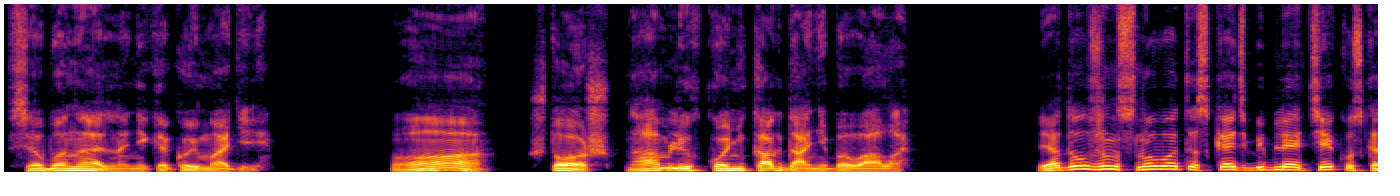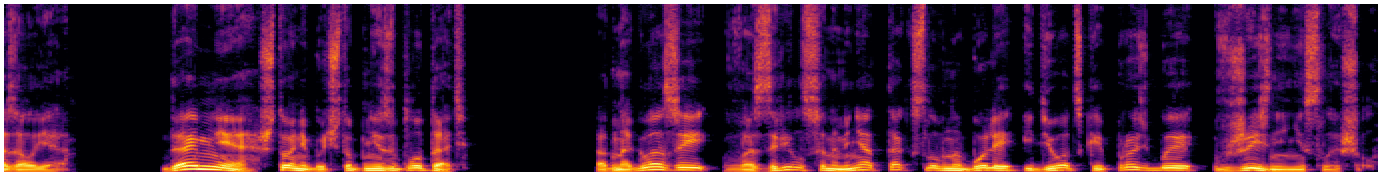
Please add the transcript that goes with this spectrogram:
«Все банально, никакой магии». «О, что ж, нам легко никогда не бывало. Я должен снова отыскать библиотеку, сказал я. Дай мне что-нибудь, чтобы не заплутать. Одноглазый воззрился на меня так, словно более идиотской просьбы в жизни не слышал.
